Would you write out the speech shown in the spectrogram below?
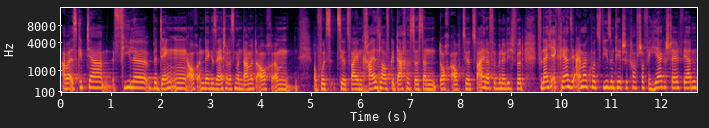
Aber es gibt ja viele Bedenken auch in der Gesellschaft, dass man damit auch, ähm, obwohl es CO2 im Kreislauf gedacht ist, dass dann doch auch CO2 dafür benötigt wird. Vielleicht erklären Sie einmal kurz, wie synthetische Kraftstoffe hergestellt werden.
